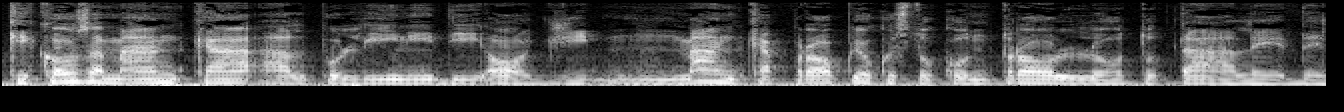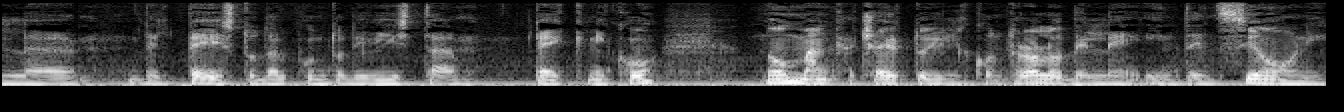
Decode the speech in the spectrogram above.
Che cosa manca al Pollini di oggi? Manca proprio questo controllo totale del, del testo dal punto di vista tecnico, Non manca certo il controllo delle intenzioni,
